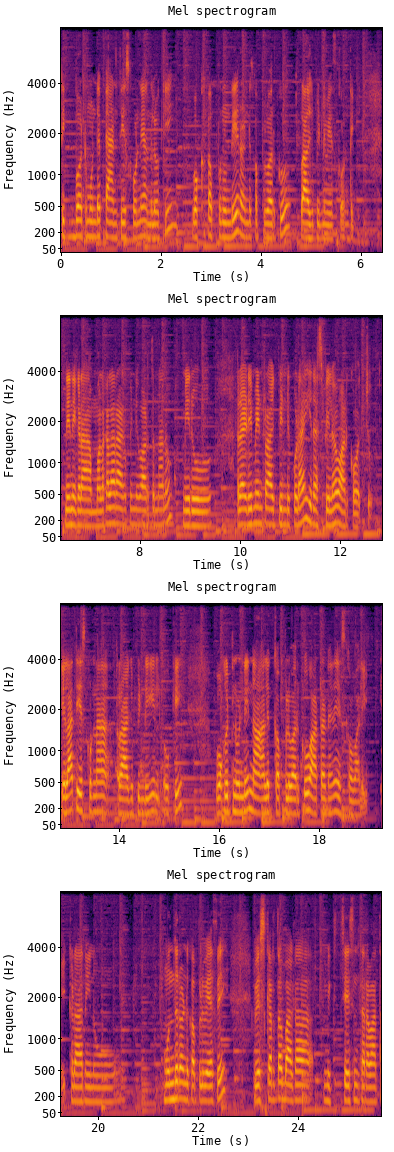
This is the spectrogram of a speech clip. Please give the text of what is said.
టిక్ బాటమ్ ఉండే ప్యాన్ తీసుకోండి. అందులోకి ఒక కప్పు నుండి రెండు కప్పుల వరకు రాగిపిండి వేసుకోండి. నేను ఇక్కడ మొలకల రాగిపిండి వాడుతున్నాను. మీరు రెడీమేడ్ రాగిపిండి కూడా ఈ రెసిపీలో వాడుకోవచ్చు. ఇలా తీసుకున్న రాగిపిండిలోకి ఒకటి నుండి నాలుగు కప్పుల వరకు వాటర్ అనేది వేసుకోవాలి. ఇక్కడ నేను ముందు రెండు కప్పులు వేసి విస్కర్తో బాగా మిక్స్ చేసిన తర్వాత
